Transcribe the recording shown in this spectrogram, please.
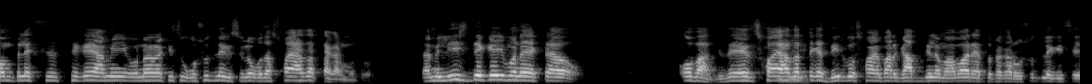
কমপ্লেক্স থেকে আমি ওনারা কিছু ওষুধ লেগেছিল বোধহয় ছয় হাজার টাকার মতো। আমি লিস্ট দেখেই মানে একটা অবাক যে ছয় হাজার টাকা দীর্ঘ ছয় বার গাপ দিলাম আবার এত টাকার ওষুধ লেগেছে।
